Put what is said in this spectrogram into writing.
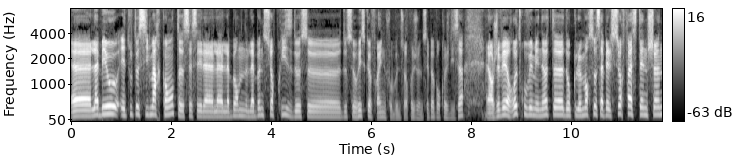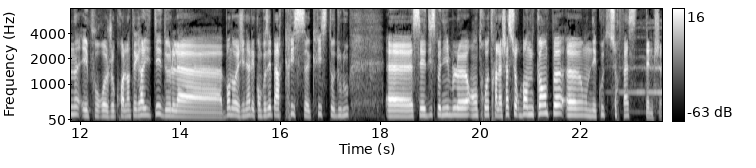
Euh, la BO est tout aussi marquante. C'est la, la, la, bonne, la bonne surprise de ce de ce Risk of Rain. Faut bonne surprise. Je ne sais pas pourquoi je dis ça. Alors je vais retrouver mes notes. Donc le morceau s'appelle Surface Tension et pour euh, je crois l'intégralité de la bande originale est composée par Chris Christodoulou. Euh, c'est disponible entre autres à l'achat sur Bandcamp. Euh, on écoute Surface Tension.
